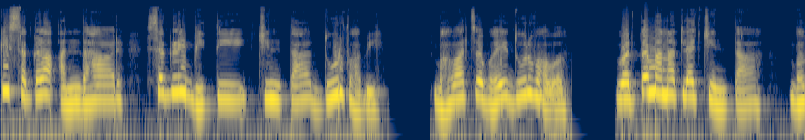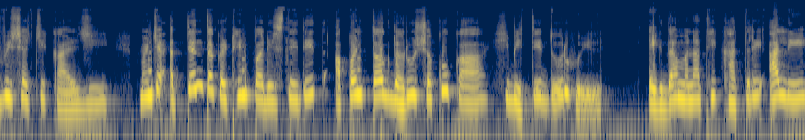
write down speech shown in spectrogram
की सगळा अंधार सगळी भीती चिंता दूर व्हावी. भवाचं भय दूर व्हावं. वर्तमानातल्या चिंता भविष्याची काळजी म्हणजे अत्यंत कठीण परिस्थितीत आपण तग धरू शकू का ही भीती दूर होईल. एकदा मनात ही खात्री आली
